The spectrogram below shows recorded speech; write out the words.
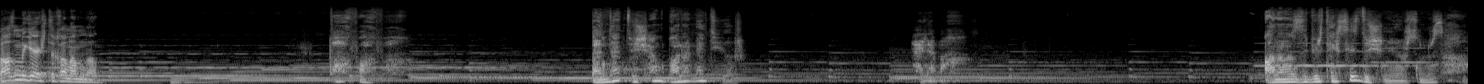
Vaz mı geçtik anamdan? Benden düşen bana ne diyor? Hele bak. Ananızı bir tek siz düşünüyorsunuz ha.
